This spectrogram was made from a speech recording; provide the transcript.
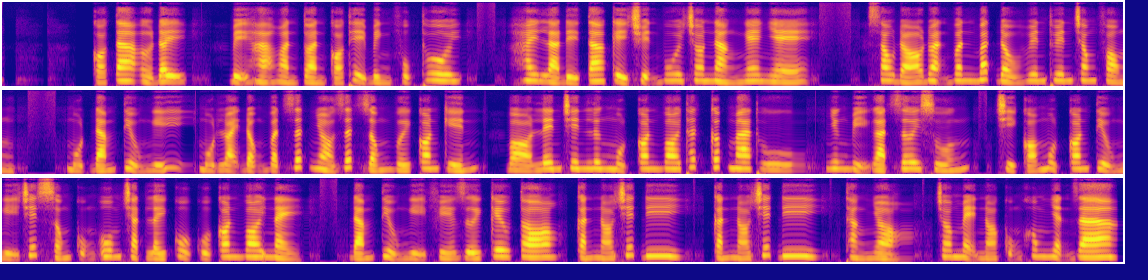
Có ta ở đây, bệ hạ hoàn toàn có thể bình phục thôi. Hay là để ta kể chuyện vui cho nàng nghe nhé. Sau đó Đoạn Vân bắt đầu huyên thuyên trong phòng một đám tiểu nghĩ, một loại động vật rất nhỏ rất giống với con kiến, bò lên trên lưng một con voi thất cấp ma thù, nhưng bị gạt rơi xuống. Chỉ có một con tiểu nghị chết sống cũng ôm chặt lấy cổ của con voi này. Đám tiểu nghị phía dưới kêu to, cắn nó chết đi, cắn nó chết đi, thằng nhỏ, cho mẹ nó cũng không nhận ra.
